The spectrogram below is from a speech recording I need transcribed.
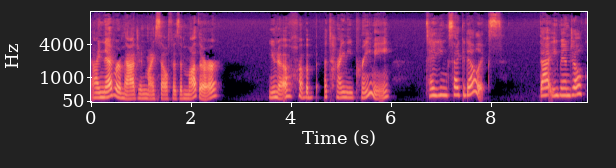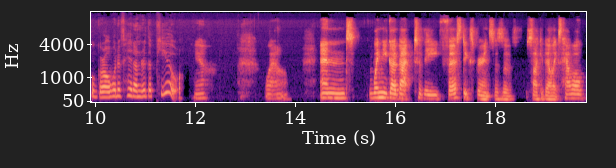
I never imagined myself as a mother, you know, of a, a tiny preemie taking psychedelics. That evangelical girl would have hid under the pew. Yeah. Wow. And when you go back to the first experiences of psychedelics, how old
